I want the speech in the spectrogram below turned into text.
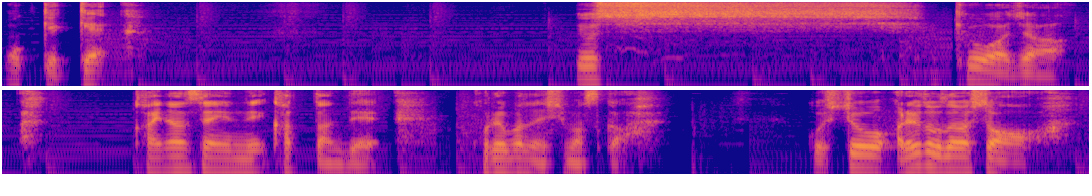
オッケーっけ。よし。今日はじゃあ、海南戦に勝ったんで、これまでにしますか。ご視聴ありがとうございました。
